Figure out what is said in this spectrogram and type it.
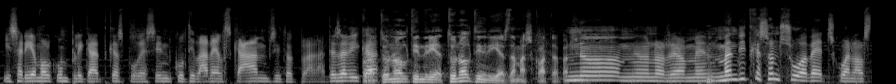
i seria molt complicat que es poguessin cultivar bé els camps i tot plegat. És a dir, que... Però tu no el, tindria, tu no el tindries de mascota, per això. No, no, no, realment. M'han dit que són suavets quan els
